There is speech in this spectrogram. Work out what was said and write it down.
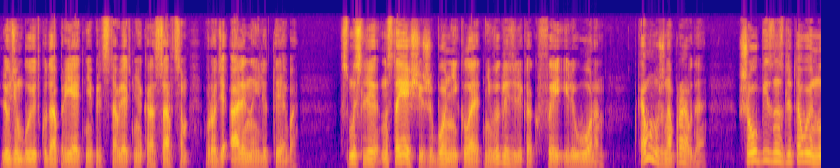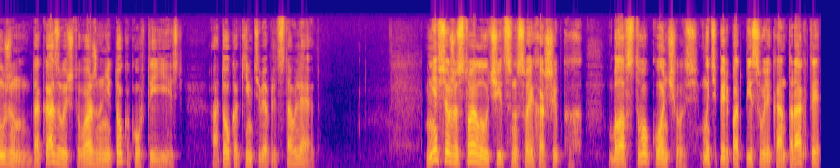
Людям будет куда приятнее представлять меня красавцем, вроде Алина или Тэба. В смысле, настоящие же Бонни и Клайд не выглядели как Фэй или Уоррен. Кому нужна правда? Шоу-бизнес для того и нужен, доказывать, что важно не то, каков ты есть, а то, каким тебя представляют. Мне все же стоило учиться на своих ошибках – Баловство кончилось. Мы теперь подписывали контракты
